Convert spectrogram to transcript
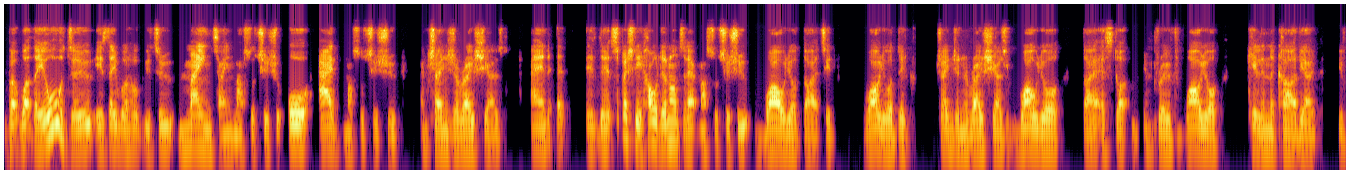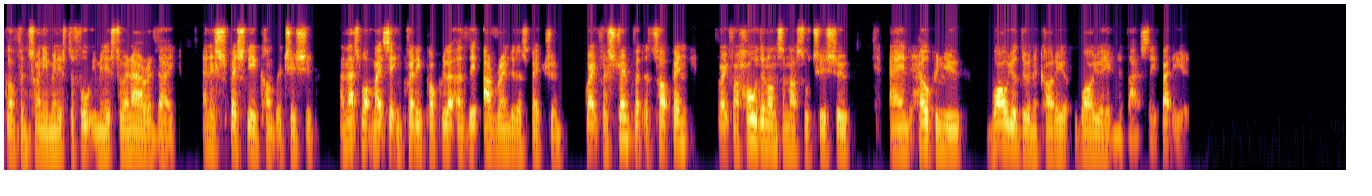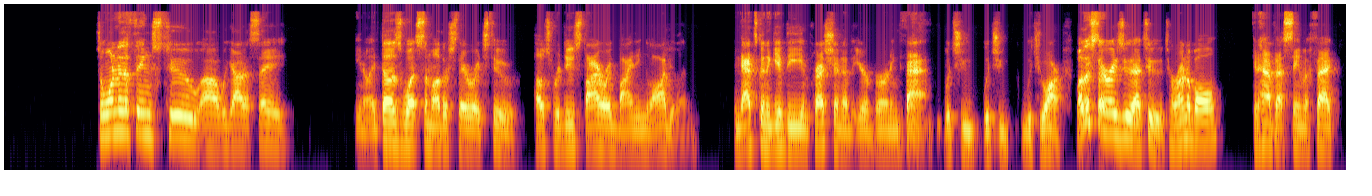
But what they all do is they will help you to maintain muscle tissue or add muscle tissue and change the ratios. And uh, especially holding on to that muscle tissue while you're dieting, while you're changing the ratios, while your diet has got improved, while you're killing the cardio. You've gone from 20 minutes to 40 minutes to an hour a day, and especially in competition. And that's what makes it incredibly popular at the other end of the spectrum. Great for strength at the top end, great for holding on to muscle tissue and helping you while you're doing the cardio, while you're hitting the diet state. Back to you. So one of the things too, uh, we gotta say, you know, it does what some other steroids do, helps reduce thyroid binding globulin and that's going to give the impression of that you're burning fat, which you which you which you are. Other steroids do that too. Turinabol can have that same effect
